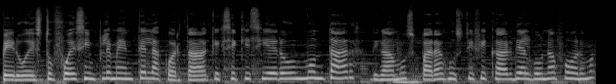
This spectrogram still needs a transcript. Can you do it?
pero esto fue simplemente la coartada que se quisieron montar, digamos, para justificar de alguna forma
